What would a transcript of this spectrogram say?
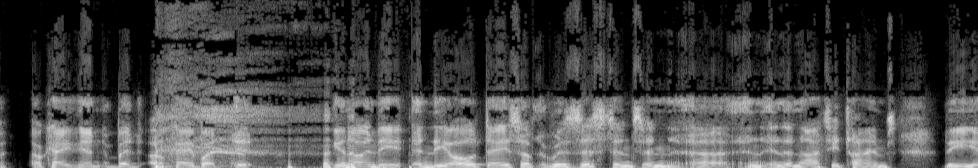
okay, but okay, but it, you know, in the in the old days of resistance in, uh, in in the Nazi times, the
